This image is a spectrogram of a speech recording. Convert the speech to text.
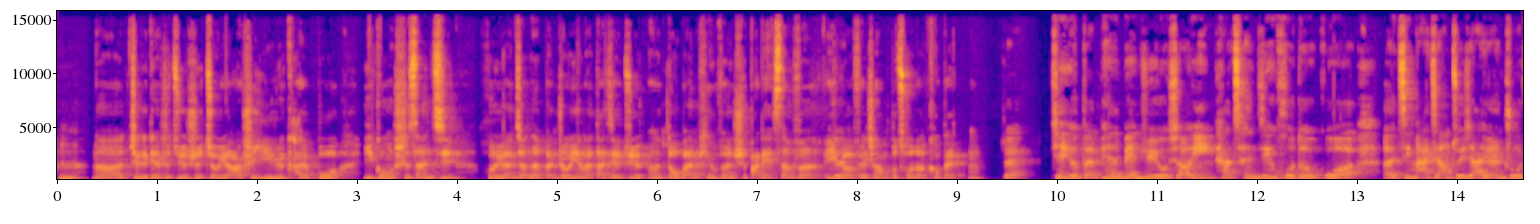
嗯，那这个电视剧是九月二十一日开播，一共十三集，会员将在本周迎来大结局。嗯，豆瓣评分是八点三分，一个非常不错的口碑。嗯，对。这个本片的编剧尤小颖，她曾经获得过呃金马奖最佳原著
